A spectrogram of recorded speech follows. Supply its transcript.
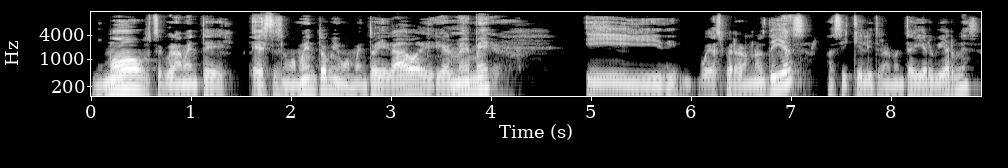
ni modo, seguramente este es el momento, mi momento ha llegado, diría el meme. Y di- voy a esperar unos días. Así que literalmente ayer viernes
